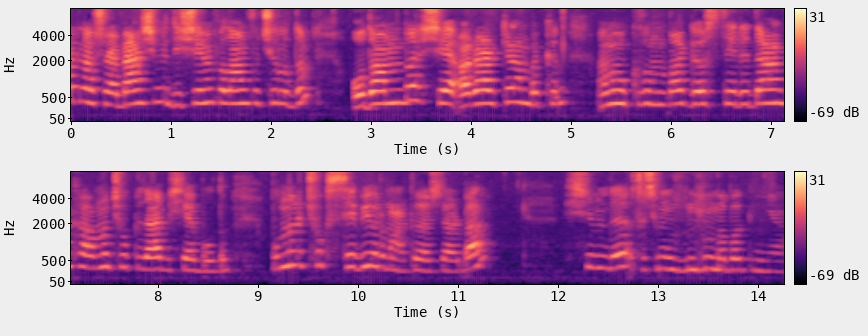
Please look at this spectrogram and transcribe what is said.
Arkadaşlar ben şimdi dişlerimi falan fırçaladım. Odamda şey ararken bakın anaokulumda gösteriden kalma çok güzel bir şey buldum. Bunları çok seviyorum arkadaşlar ben. Şimdi saçımın uzunluğuna bakın ya.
